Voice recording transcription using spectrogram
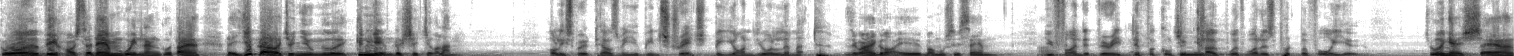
của việc họ sẽ đem quyền năng của ta để giúp đỡ cho nhiều người kinh nghiệm được sự chữa lành. Holy Spirit tells me you've been stretched beyond your limit. Ai gọi bà mục sư xem. You find it very difficult to cope with what is put before you. Chúa Ngài sẽ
